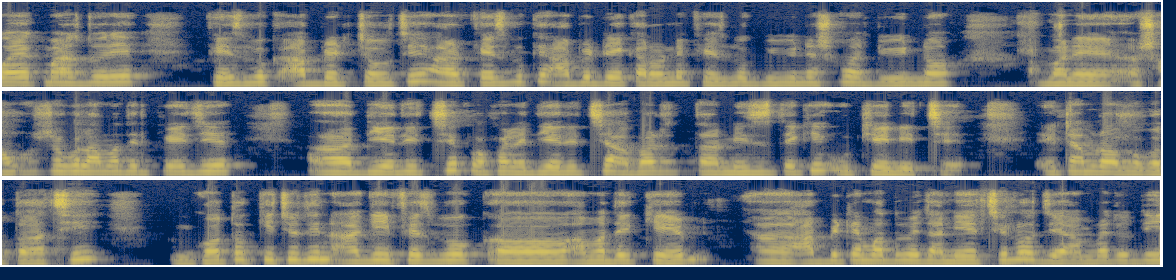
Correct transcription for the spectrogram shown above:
কয়েক মাস ধরে ফেসবুক আপডেট চলছে, আর ফেসবুকে আপডেটের কারণে ফেসবুক বিভিন্ন সময় বিভিন্ন মানে সমস্যাগুলো আমাদের পেজে দিয়ে দিচ্ছে প্রোফাইলে দিয়ে দিচ্ছে, আবার তার নিজ থেকে উঠিয়ে নিচ্ছে। এটা আমরা অবগত আছি। গত কিছুদিন আগেই ফেসবুক আমাদেরকে আপডেটের মাধ্যমে জানিয়েছিল যে আমরা যদি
